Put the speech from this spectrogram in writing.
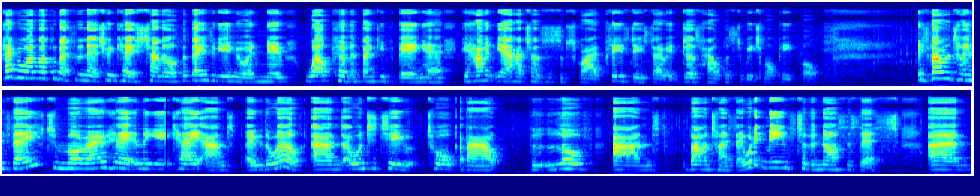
Hey everyone, welcome back to the Nurturing Coach channel. For those of you who are new, welcome and thank you for being here. If you haven't yet had a chance to subscribe, please do so. It does help us to reach more people. It's Valentine's Day tomorrow here in the UK and over the world and I wanted to talk about the love and Valentine's Day, what it means to the narcissist. Um,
